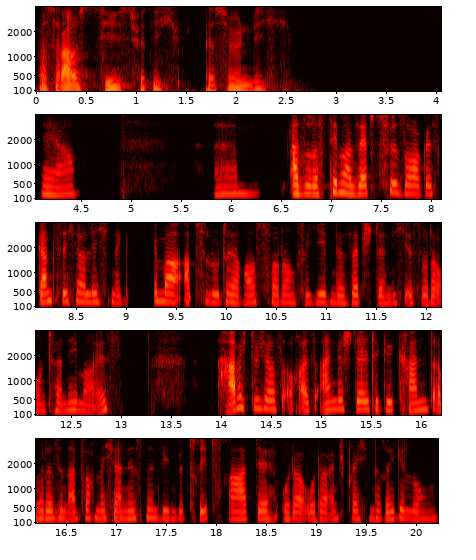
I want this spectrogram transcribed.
was rausziehst für dich persönlich? Ja. Ähm, also das Thema Selbstfürsorge ist ganz sicherlich eine immer absolute Herausforderung für jeden, der selbstständig ist oder Unternehmer ist. Habe ich durchaus auch als Angestellte gekannt, aber da sind einfach Mechanismen wie ein Betriebsrat der oder oder entsprechende Regelungen.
